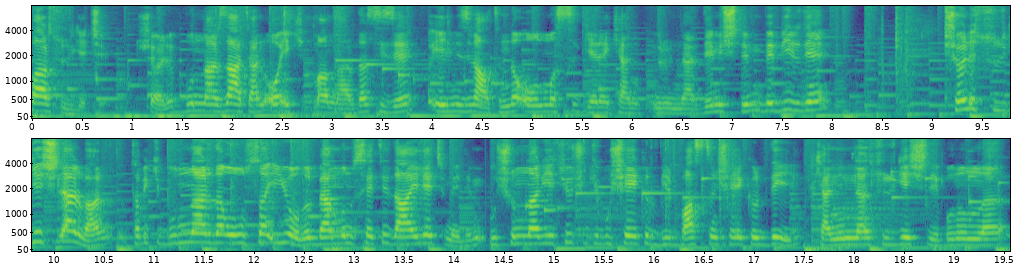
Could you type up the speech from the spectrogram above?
bar süzgeci. Şöyle bunlar zaten o ekipmanlarda size elinizin altında olması gereken ürünler demiştim ve bir de Şöyle süzgeçler var. Tabii ki bunlar da olsa iyi olur. Ben bunu sete dahil etmedim. Bu şunlar yetiyor çünkü bu shaker bir Boston shaker değil. Kendinden süzgeçli. Bununla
